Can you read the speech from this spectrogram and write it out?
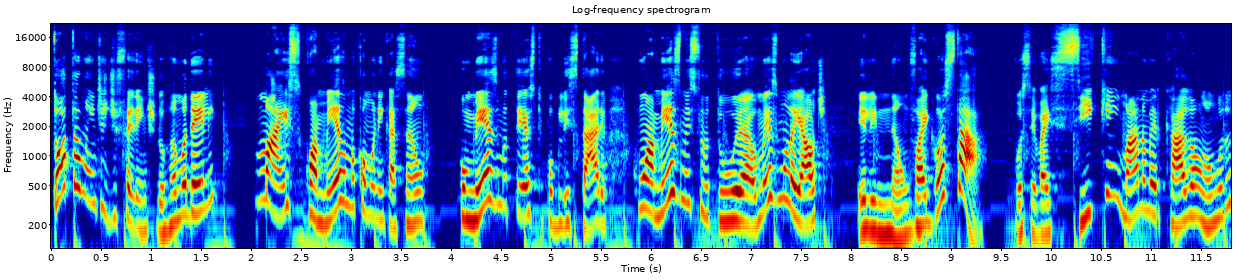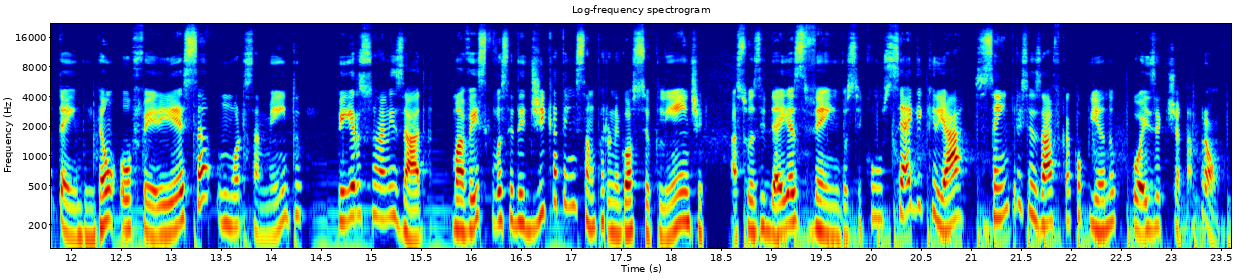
totalmente diferente do ramo dele, mas com a mesma comunicação, com o mesmo texto publicitário, com a mesma estrutura, o mesmo layout. Ele não vai gostar você vai se queimar no mercado ao longo do tempo. Então, ofereça um orçamento personalizado. Uma vez que você dedica atenção para o negócio do seu cliente, as suas ideias vêm, você consegue criar sem precisar ficar copiando coisa que já está pronta.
